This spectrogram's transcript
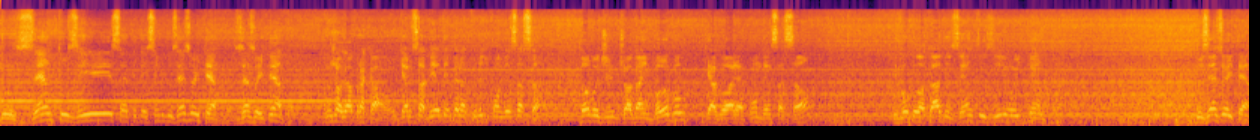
275, 280. 280? Vamos jogar para cá. Eu quero saber a temperatura de condensação. Então vou jogar em bubble, que agora é condensação, e vou colocar 280. 280.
